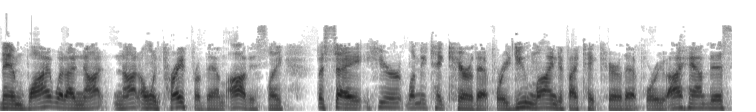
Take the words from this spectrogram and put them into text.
then why would I not, not only pray for them, obviously, but say, here, let me take care of that for you. Do you mind if I take care of that for you? I have this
